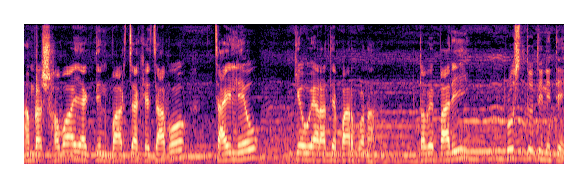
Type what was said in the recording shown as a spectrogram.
আমরা সবাই একদিন বারজাখে যাব, চাইলেও কেউ এড়াতে পারব না। তবে পারি প্রস্তুতি নিতে।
